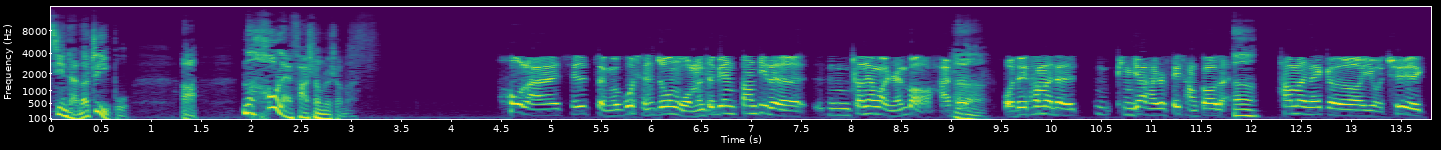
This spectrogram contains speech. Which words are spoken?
进展到这一步，啊。那后来发生了什么？后来其实整个过程中，我们这边当地的嗯张家港人保还是我对他们的评价还是非常高的。嗯，他们那个有去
